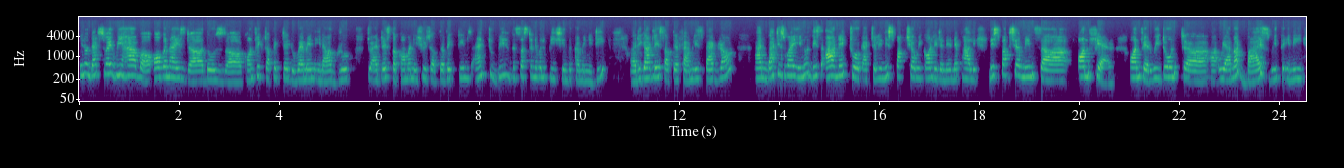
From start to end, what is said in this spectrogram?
You know, that's why we have uh, organized uh, those uh, conflict affected women in our group to address the common issues of the victims and to build the sustainable peace in the community, uh, regardless of their family's background. And that is why, you know, this our network actually, Nispaksha, we call it in Nepali. Nispaksha means uh, unfair unfair. We don't, uh, uh, we are not biased with any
